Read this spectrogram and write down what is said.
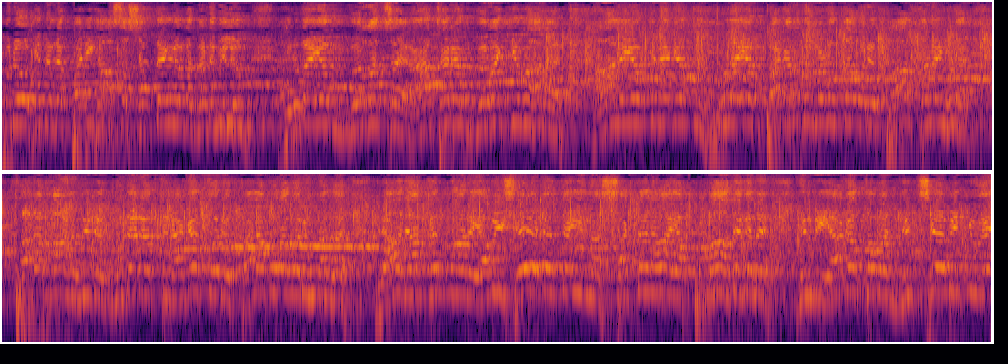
പുരോഹിതന്റെ പരിഹാസ ശബ്ദങ്ങളുടെ നടുവിലും ഹൃദയം വിറച്ച് ആധരം വിറയ്ക്കുമാറ് share you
